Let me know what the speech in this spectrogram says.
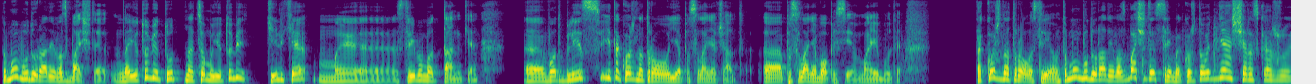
Тому буду радий вас бачити. На Ютубі тут, на цьому Ютубі, тільки ми е, стрімимо танки. Е, Вот Бліц, і також на Троу є посилання в чат. Посилання в описі має бути. Також на Трово стрімом. Тому буду радий вас бачити. Стріми кожного дня, ще раз кажу.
